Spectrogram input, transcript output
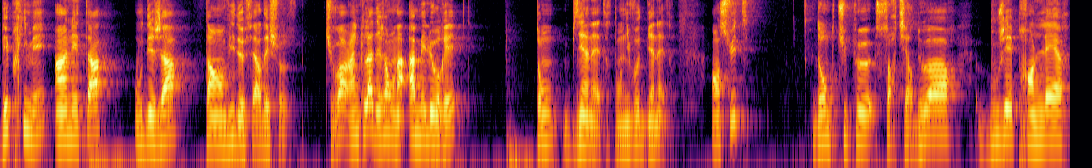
déprimé à un état où déjà tu as envie de faire des choses. Tu vois, rien que là, déjà, on a amélioré ton bien-être, ton niveau de bien-être. Ensuite, donc, tu peux sortir dehors, bouger, prendre l'air,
